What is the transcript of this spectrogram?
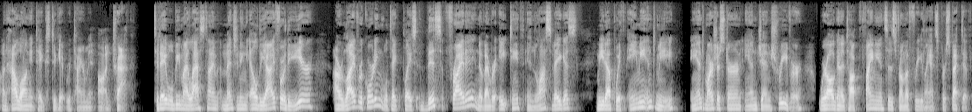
on how long it takes to get retirement on track. Today will be my last time mentioning LDI for the year. Our live recording will take place this Friday, November 18th in Las Vegas. Meet up with Amy and me and Marcia Stern and Jen Schriever we're all going to talk finances from a freelance perspective.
